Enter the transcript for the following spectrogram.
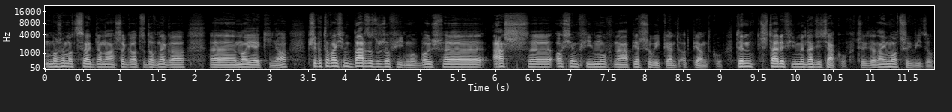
możemy odsyłać do naszego cudownego e, Moje Kino. Przygotowaliśmy bardzo dużo filmów, bo już e, aż e, 8 filmów na pierwszy weekend od piątku w tym cztery filmy dla dzieciaków, czyli dla najmłodszych widzów.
